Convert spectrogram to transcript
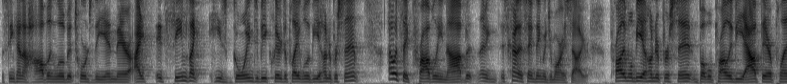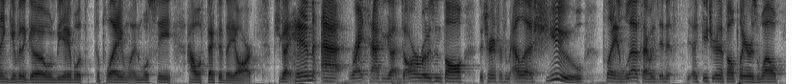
Was seen kind of hobbling a little bit towards the end there. I it seems like he's going to be cleared to play. Will it be 100 percent? I would say probably not, but I mean, it's kind of the same thing with Jamari Salyer. Probably won't be 100%, but will probably be out there playing, give it a go, and be able to, to play, and we'll see how effective they are. But you got him at right tackle. You got Dare Rosenthal, the transfer from LSU, playing left tackle. He's a future NFL player as well.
